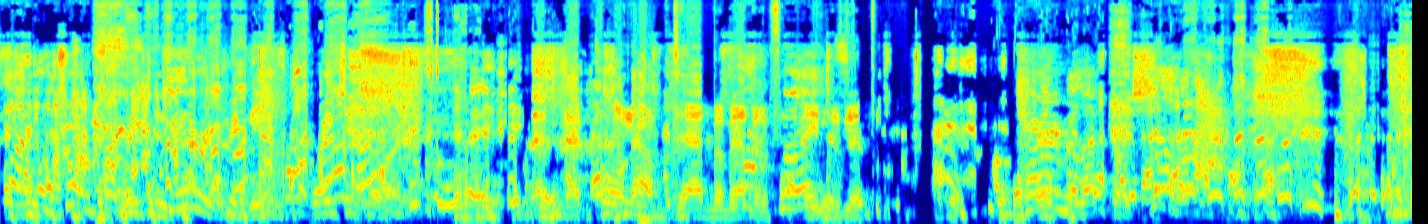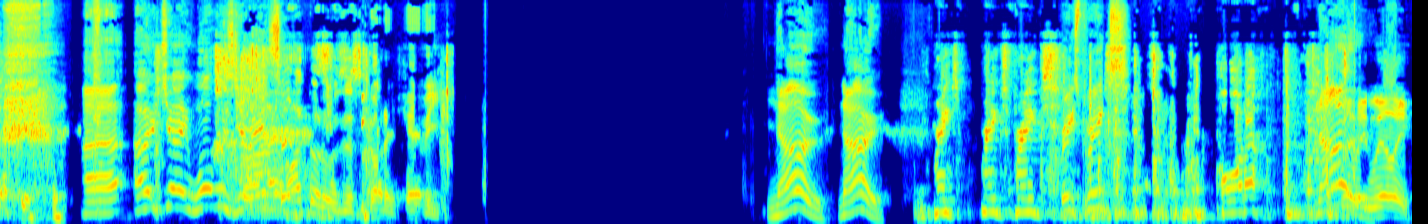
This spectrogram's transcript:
fuck. I'm trying to plug my computer in. He's not reaching for it. that porn up dad about to find, is it? Carry my laptop. Shut up. Uh, OJ, what was your I, answer? I thought it was a Scottish heavy. No, no. Briggs, Briggs, Briggs. Briggs, Briggs? Porter. No. Willy Willy.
